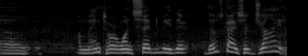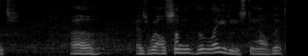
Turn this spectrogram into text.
uh, a mentor once said to me, "Those guys are giants." Uh, as well some of the ladies now that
